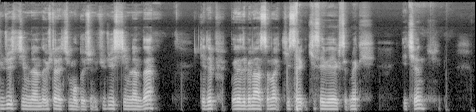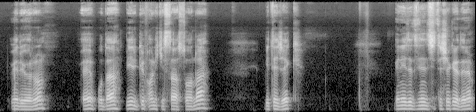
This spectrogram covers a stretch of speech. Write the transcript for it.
3. işçimlerinde 3 tane işçim olduğu için 3. işçimlerinde gidip belediye binasını 2 sev seviyeye yükseltmek için veriyorum. Ve bu da bir gün 12 saat sonra bitecek. Beni izlediğiniz için teşekkür ederim.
